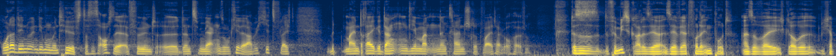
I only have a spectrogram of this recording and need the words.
Oder denen du in dem Moment hilfst. Das ist auch sehr erfüllend, äh, dann zu merken, so, okay, da habe ich jetzt vielleicht mit meinen drei Gedanken jemanden einen kleinen Schritt weitergeholfen. Das ist für mich gerade sehr, sehr wertvoller Input. Also, weil ich glaube, ich habe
